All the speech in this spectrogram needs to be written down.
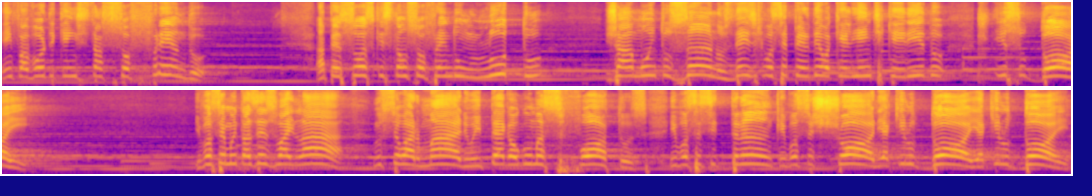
em favor de quem está sofrendo. Há pessoas que estão sofrendo um luto já há muitos anos, desde que você perdeu aquele ente querido, isso dói. E você muitas vezes vai lá, no seu armário e pega algumas fotos e você se tranca e você chora e aquilo dói, aquilo dói,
